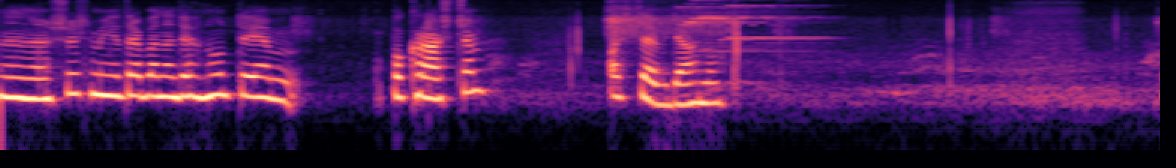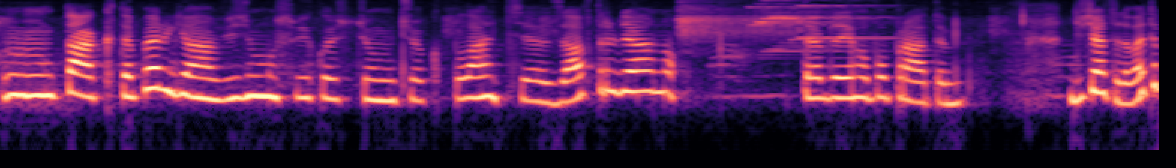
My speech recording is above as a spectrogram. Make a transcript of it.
Е, Щось мені треба надягнути покраще. Ось це вдягну. Так, тепер я візьму свій костюмчик, плаття завтра вдягну. Треба його попрати. Дівчата, давайте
